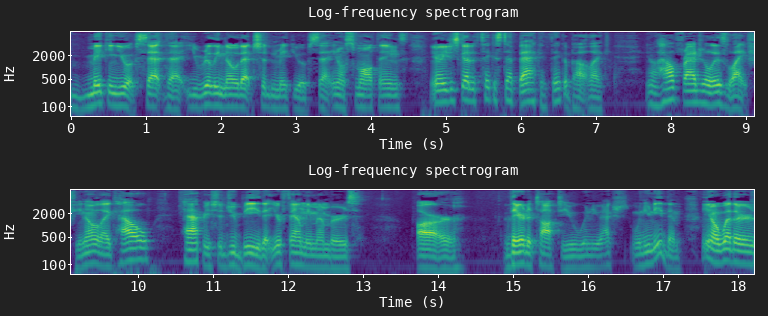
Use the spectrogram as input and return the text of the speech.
making you upset that you really know that shouldn't make you upset. You know, small things. You know, you just got to take a step back and think about like, you know, how fragile is life? You know, like how happy should you be that your family members are there to talk to you when you actually when you need them. You know, whether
